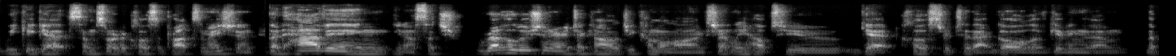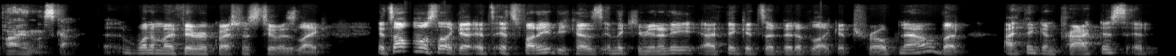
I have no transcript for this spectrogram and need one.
we could get some sort of close approximation. But having you know such revolutionary technology come along certainly helps you get closer to that goal of giving them the pie in the sky. Uh, one of my favorite questions too is like it's almost like a, it's it's funny because in the community, I think it's a bit of like a trope now, but I think in practice it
